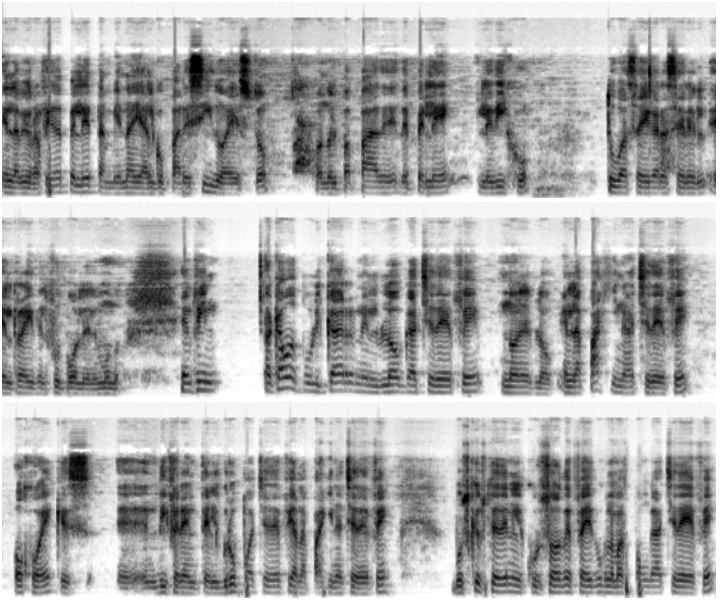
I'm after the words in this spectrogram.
en la biografía de Pelé también hay algo parecido a esto, cuando el papá de, Pelé le dijo, tú vas a llegar a ser el, rey del fútbol del mundo. En fin, acabo de publicar en el blog HDF, no en el blog, en la página HDF, ojo, eh, que es eh, diferente, el grupo HDF a la página HDF. Busque usted en el cursor de Facebook, nomás ponga HDF.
